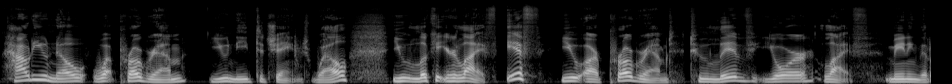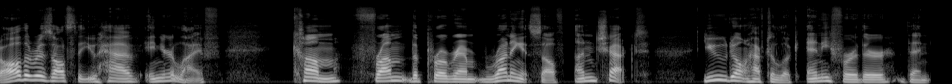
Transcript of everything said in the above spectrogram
How do you know what program you need to change? Well, you look at your life. If you are programmed to live your life, meaning that all the results that you have in your life come from the program running itself unchecked, you don't have to look any further than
